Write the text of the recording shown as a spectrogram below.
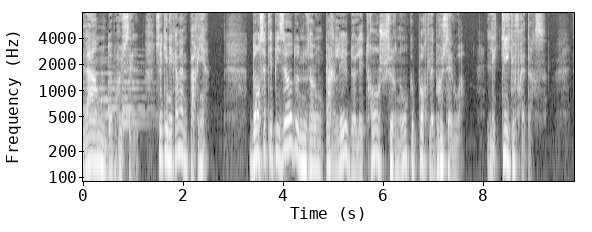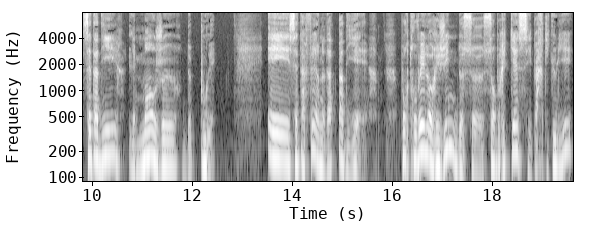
l'âme de Bruxelles, ce qui n'est quand même pas rien. Dans cet épisode, nous allons parler de l'étrange surnom que portent les Bruxellois, les Kiekefretters, c'est-à-dire les mangeurs de poulet. Et cette affaire ne date pas d'hier. Pour trouver l'origine de ce sobriquet si particulier,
